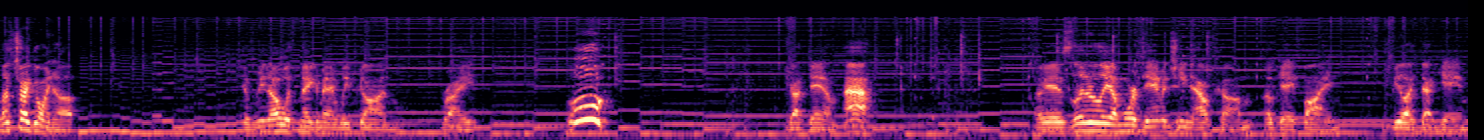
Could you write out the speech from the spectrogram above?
Let's try going up. Because we know with Mega Man we've gone right. Ooh! God damn. Ah! Okay, it's literally a more damaging outcome. Okay, fine. Be like that game.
